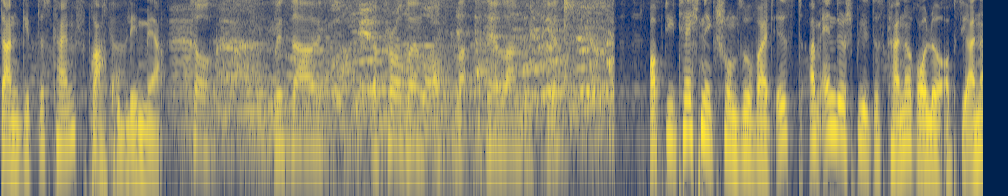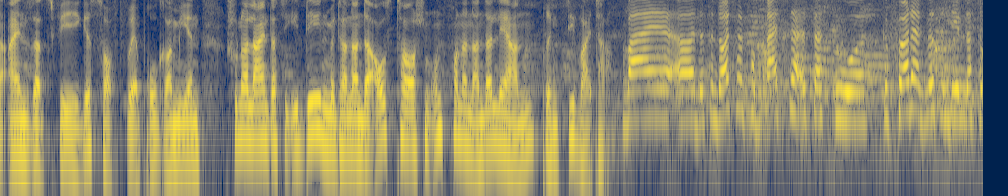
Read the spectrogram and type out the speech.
Dann gibt es kein Sprachproblem mehr. Ob die Technik schon so weit ist, am Ende spielt es keine Rolle, ob sie eine einsatzfähige Software programmieren. Schon allein, dass sie Ideen miteinander austauschen und voneinander lernen, bringt sie weiter. Weil äh, das in Deutschland verbreiteter ist, dass du gefördert wirst, indem dass du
